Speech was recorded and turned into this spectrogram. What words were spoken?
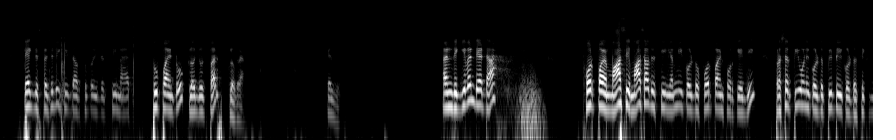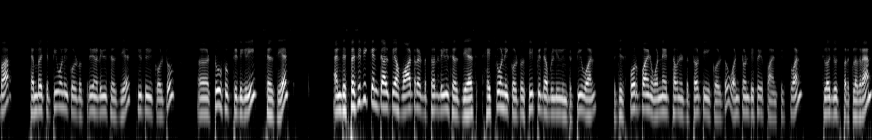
Take the specific heat of superheated steam as 2.2 kilojoules per kilogram Kelvin. And the given data 4 point mass mass of the steam m equal to 4.4 kg, pressure P1 equal to P2 equal to 6 bar, temperature T1 equal to 300 degree Celsius, T2 equal to uh, 250 degree Celsius and the specific enthalpy of water at 30 degree Celsius H1 equal to CPW into T1 which is 4.187 into 30 equal to 125.61 kilojoules per kilogram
